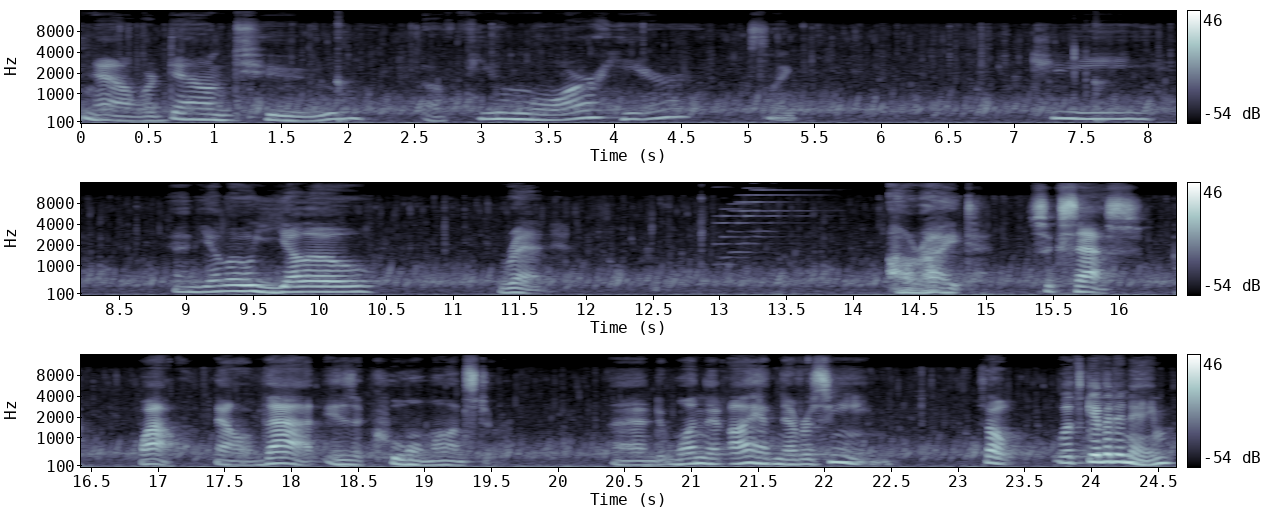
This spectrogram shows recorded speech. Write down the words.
Now we're down to a few more here. It's like G and yellow, yellow, red. All right, success. Wow, now that is a cool monster and one that I have never seen. So let's give it a name.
